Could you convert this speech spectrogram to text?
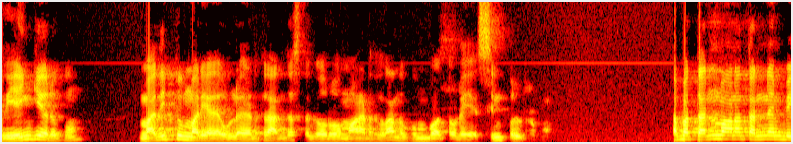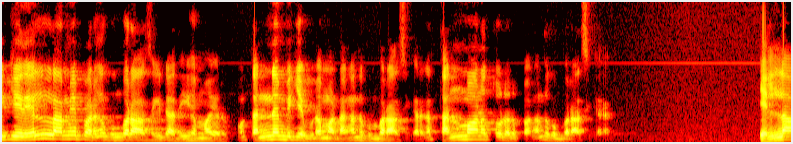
இது எங்கே இருக்கும்? மதிப்பு மரியாதை உள்ள இடத்துல அந்தஸ்து கௌரவமான இடத்துல தான் அந்த கும்பத்தோடைய சிம்பிள் இருக்கும். அப்ப தன்மானம் தன்னம்பிக்கை இது எல்லாமே பாருங்க கும்பராசிக்கிட்ட அதிகமா இருக்கும். தன்னம்பிக்கையை விட மாட்டாங்க அந்த கும்பராசிக்காரங்க. தன்மானத்தோட இருப்பாங்க அந்த கும்பராசிக்காரங்க. எல்லா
